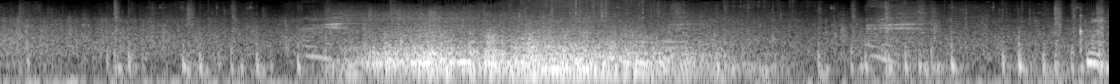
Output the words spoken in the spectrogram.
Come on.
